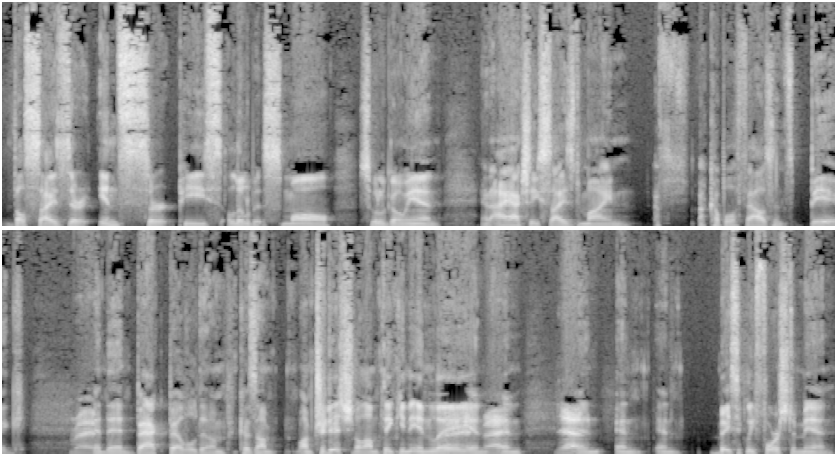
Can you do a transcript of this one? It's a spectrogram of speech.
they'll size their insert piece a little bit small so it'll go in. And I actually sized mine a, couple of thousandths big right. and then back beveled them because I'm I'm traditional. I'm thinking inlay Right, and right. and Yeah. and and and basically forced them in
